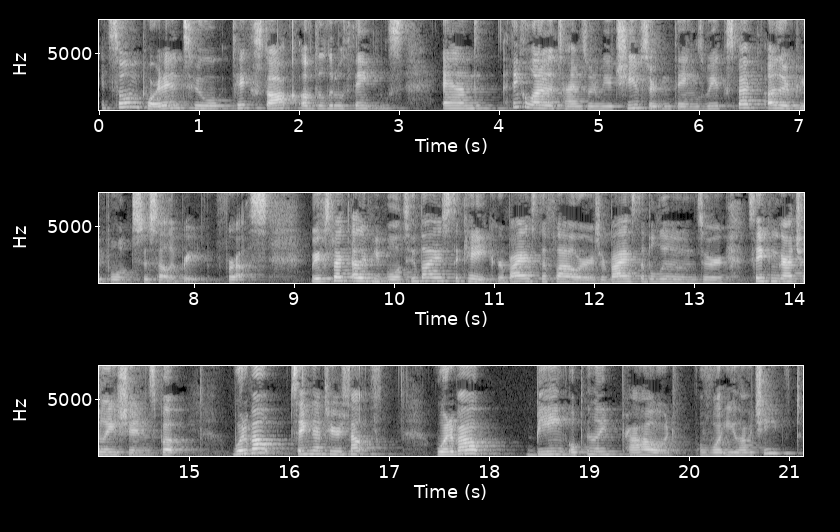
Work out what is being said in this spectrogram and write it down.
It's so important to take stock of the little things. And I think a lot of the times when we achieve certain things, we expect other people to celebrate for us. We expect other people to buy us the cake or buy us the flowers or buy us the balloons or say congratulations. But what about saying that to yourself? What about being openly proud of what you have achieved?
